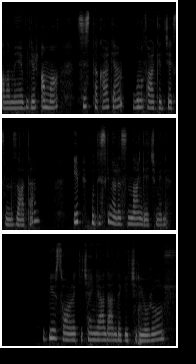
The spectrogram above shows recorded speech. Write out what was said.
alamayabilir ama siz takarken bunu fark edeceksiniz zaten. İp bu diskin arasından geçmeli. Bir sonraki çengelden de geçiriyoruz.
